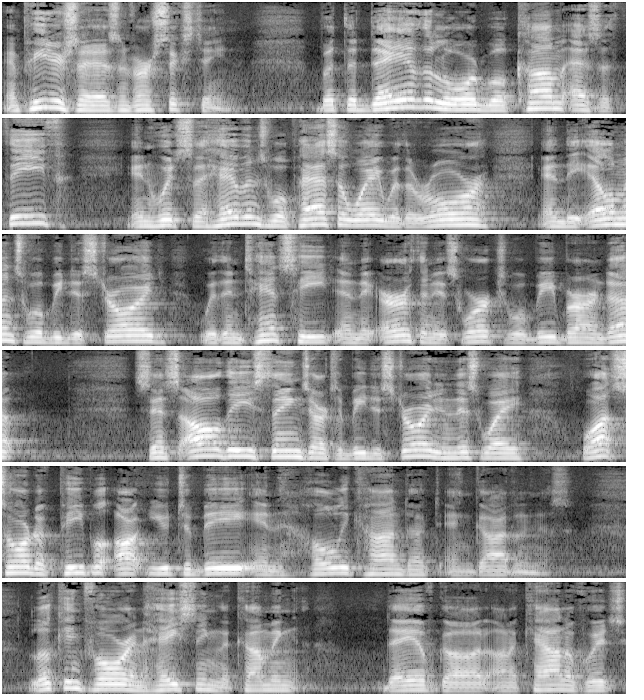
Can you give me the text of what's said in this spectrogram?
And Peter says in verse 16, But the day of the Lord will come as a thief, in which the heavens will pass away with a roar, and the elements will be destroyed with intense heat, and the earth and its works will be burned up. Since all these things are to be destroyed in this way, what sort of people ought you to be in holy conduct and godliness, looking for and hastening the coming day of God, on account of which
